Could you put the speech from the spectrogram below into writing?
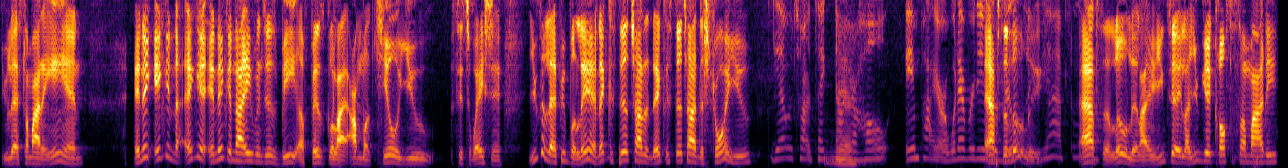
you let somebody in, and it, it can it can and it can not even just be a physical like I'm gonna kill you situation. You can let people in. They can still try to they can still try to destroy you. Yeah, we try to take down Yeah. your whole empire or whatever it is. Absolutely. Yeah, absolutely. Absolutely. Like you tell like you get close to somebody,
